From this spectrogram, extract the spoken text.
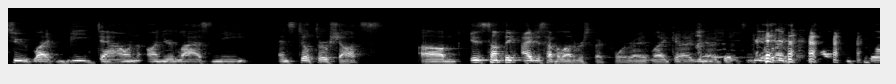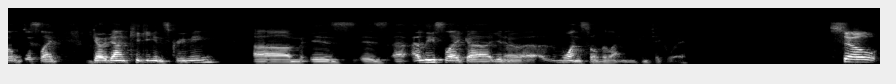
to like be down on your last knee and still throw shots um, is something I just have a lot of respect for, right? Like, uh, you know, to, to be able to just like go down kicking and screaming um, is is uh, at least like uh, you know uh, one silver lining you can take away. So,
